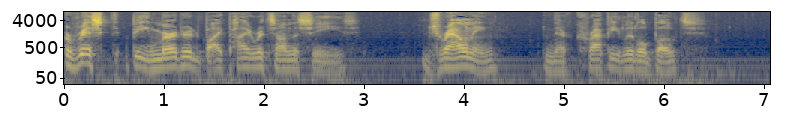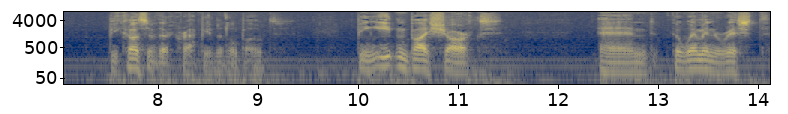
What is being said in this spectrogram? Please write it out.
risked being murdered by pirates on the seas, drowning in their crappy little boats because of their crappy little boats being eaten by sharks, and the women risked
